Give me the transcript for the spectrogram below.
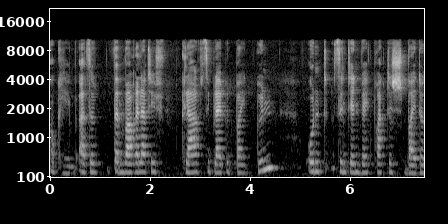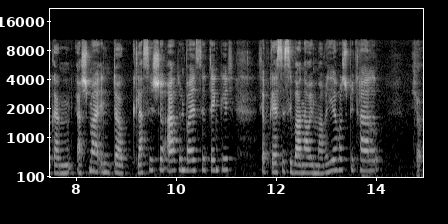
Okay, also dann war relativ klar, Sie bleiben bei Gyn und sind den Weg praktisch weitergegangen. Erstmal in der klassischen Art und Weise, denke ich. Ich habe gelesen, Sie waren auch im Maria-Hospital. Ich habe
